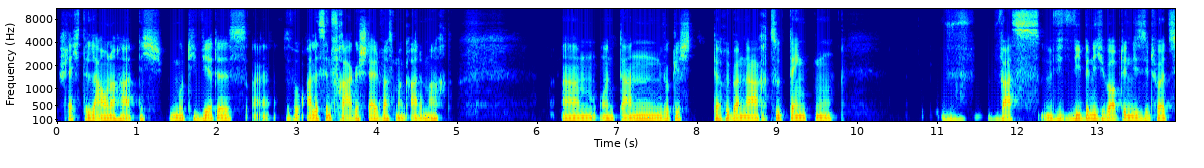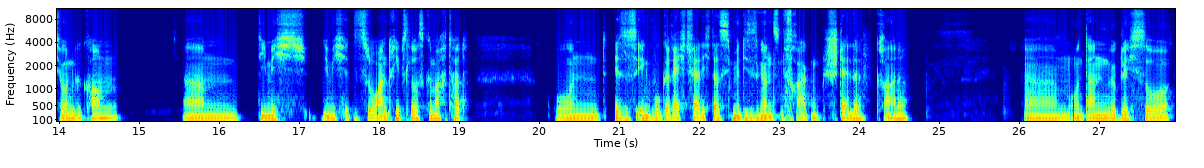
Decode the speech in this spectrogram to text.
schlechte Laune hat, nicht motiviert ist, äh, so alles in Frage stellt, was man gerade macht. Ähm, und dann wirklich darüber nachzudenken, was, wie, wie bin ich überhaupt in die Situation gekommen? ähm, die mich, die mich jetzt so antriebslos gemacht hat. Und ist es irgendwo gerechtfertigt, dass ich mir diese ganzen Fragen stelle gerade? Ähm, und dann wirklich so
